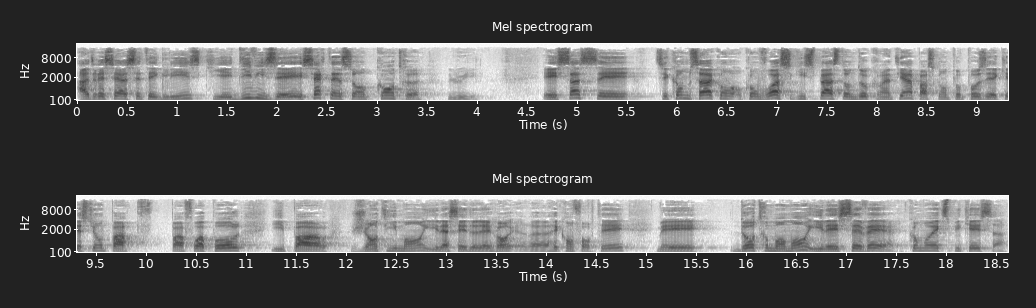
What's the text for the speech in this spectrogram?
adresser à cette Église qui est divisée et certains sont contre lui? Et ça, c'est, comme ça qu'on, voit ce qui se passe dans 2 Corinthiens, parce qu'on peut poser la question par, parfois Paul, il parle gentiment, il essaie de les réconforter, mais d'autres moments, il est sévère. Comment expliquer ça?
